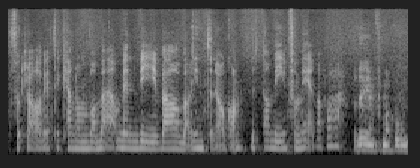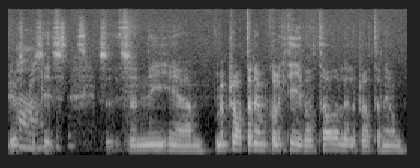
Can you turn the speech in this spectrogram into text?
förklarar vi att det kan de vara med. Men vi värvar inte någon, utan vi informerar bara. Det är information, just Ja, precis. precis. Så, så ni är, men pratar ni om kollektivavtal eller pratar ni om...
